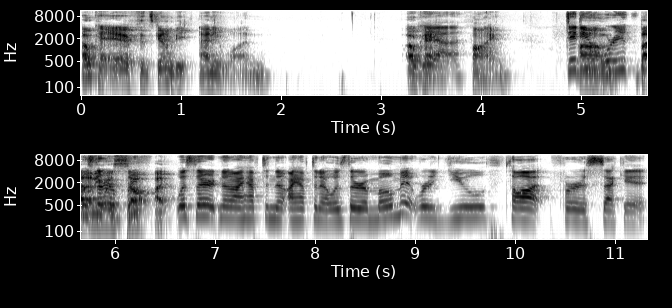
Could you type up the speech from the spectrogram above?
okay, if it's gonna be anyone, okay, Yeah. fine. Did you? Um, were you? but was there a anyway, so I- was there? No, I have to know. I have to know. Was there a moment where you thought for a second,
